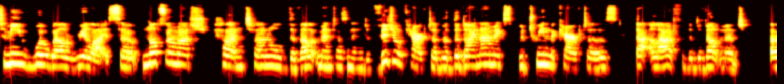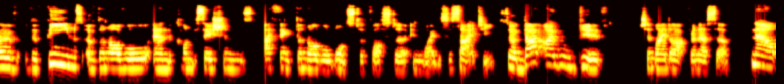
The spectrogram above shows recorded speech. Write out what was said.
to me were well realized. So, not so much her internal development as an individual character, but the dynamics between the characters that allowed for the development of the themes of the novel and the conversations I think the novel wants to foster in wider society. So that I will give to My Dark Vanessa. Now,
